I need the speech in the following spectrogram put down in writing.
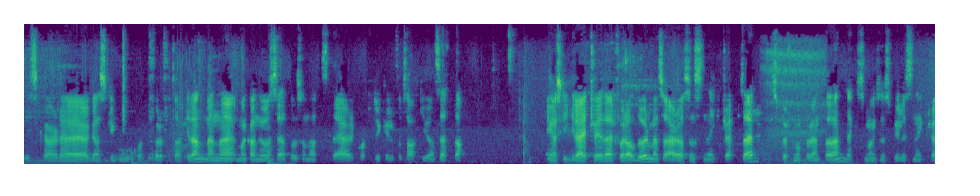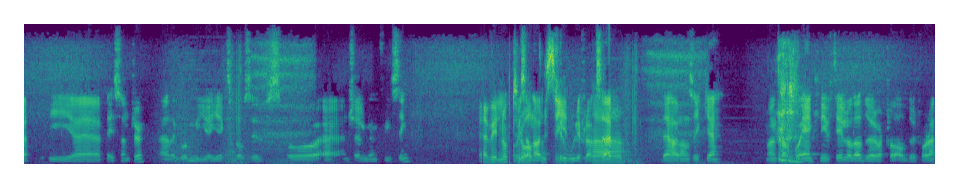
discarde ganske gode kort for å få tak i den, men man kan jo se på det sånn at det er kort du ikke vil få tak i uansett, da. En ganske grei trade her for Aldor, men så er det også en Snake Trap der. Spørs om man forventa den. Det er ikke så mange som spiller Snake Trap i uh, Face Hunter. Uh, det går mye i Explosives og uh, en sjelden gang Freezing. Jeg vil nok Og hvis han har utrolig flaks her, Det har han altså ikke. Man kan få én kniv til, og da dør i hvert fall Aldor for det.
